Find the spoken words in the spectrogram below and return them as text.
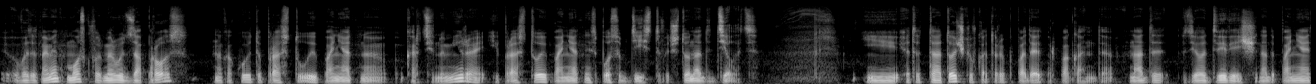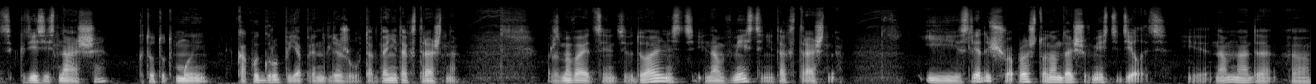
В этот момент мозг формирует запрос на какую-то простую и понятную картину мира и простой и понятный способ действовать, что надо делать. И это та точка, в которой попадает пропаганда. Надо сделать две вещи. Надо понять, где здесь наши, кто тут мы, какой группе я принадлежу. Тогда не так страшно. Размывается индивидуальность, и нам вместе не так страшно. И следующий вопрос, что нам дальше вместе делать. И нам надо Э,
